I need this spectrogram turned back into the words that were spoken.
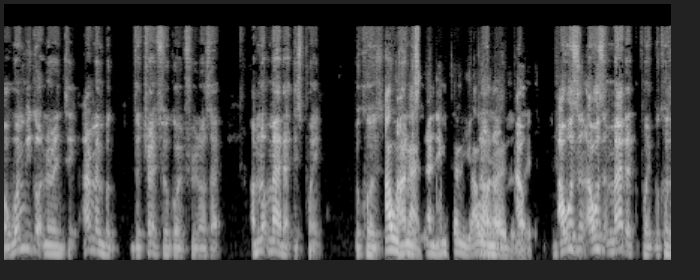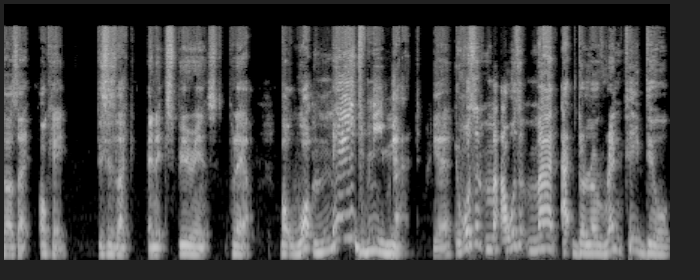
But when we got Llorente, I remember the transfer going through, and I was like, I'm not mad at this point because I was I mad. I'm telling you, I no, no, I, I wasn't. I wasn't mad at the point because I was like, okay, this is like an experienced player. But what made me mad, yeah, it wasn't. I wasn't mad at the Llorente deal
